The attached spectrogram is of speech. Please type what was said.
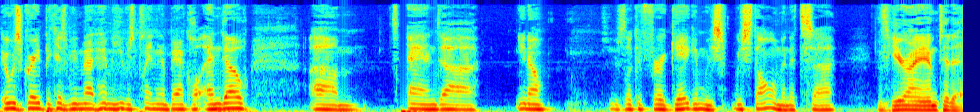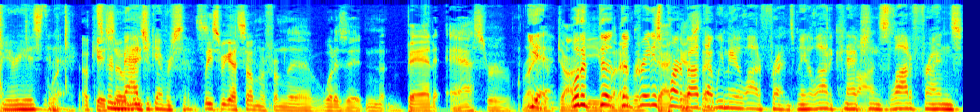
it was great because we met him. He was playing in a band called Endo, um, and uh, you know, he was looking for a gig, and we we stole him, and it's uh, Here I am today. here he is today. Okay, it's been so magic least- ever since. At least we got something from the what is it? Bad ass or right yeah. donkey, well, the, the, the greatest part jackass about that, we made a lot of friends, made a lot of connections, a lot of friends,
